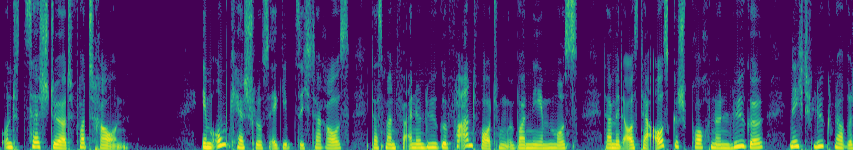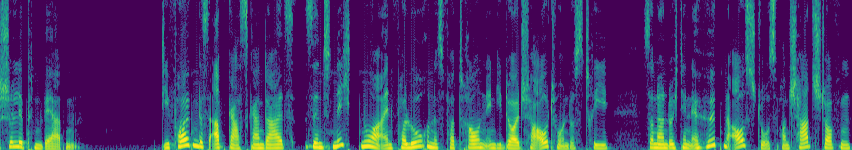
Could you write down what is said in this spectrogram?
und zerstört Vertrauen. Im Umkehrschluss ergibt sich daraus, dass man für eine Lüge Verantwortung übernehmen muss, damit aus der ausgesprochenen Lüge nicht lügnerische Lippen werden. Die Folgen des Abgasskandals sind nicht nur ein verlorenes Vertrauen in die deutsche Autoindustrie, sondern durch den erhöhten Ausstoß von Schadstoffen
